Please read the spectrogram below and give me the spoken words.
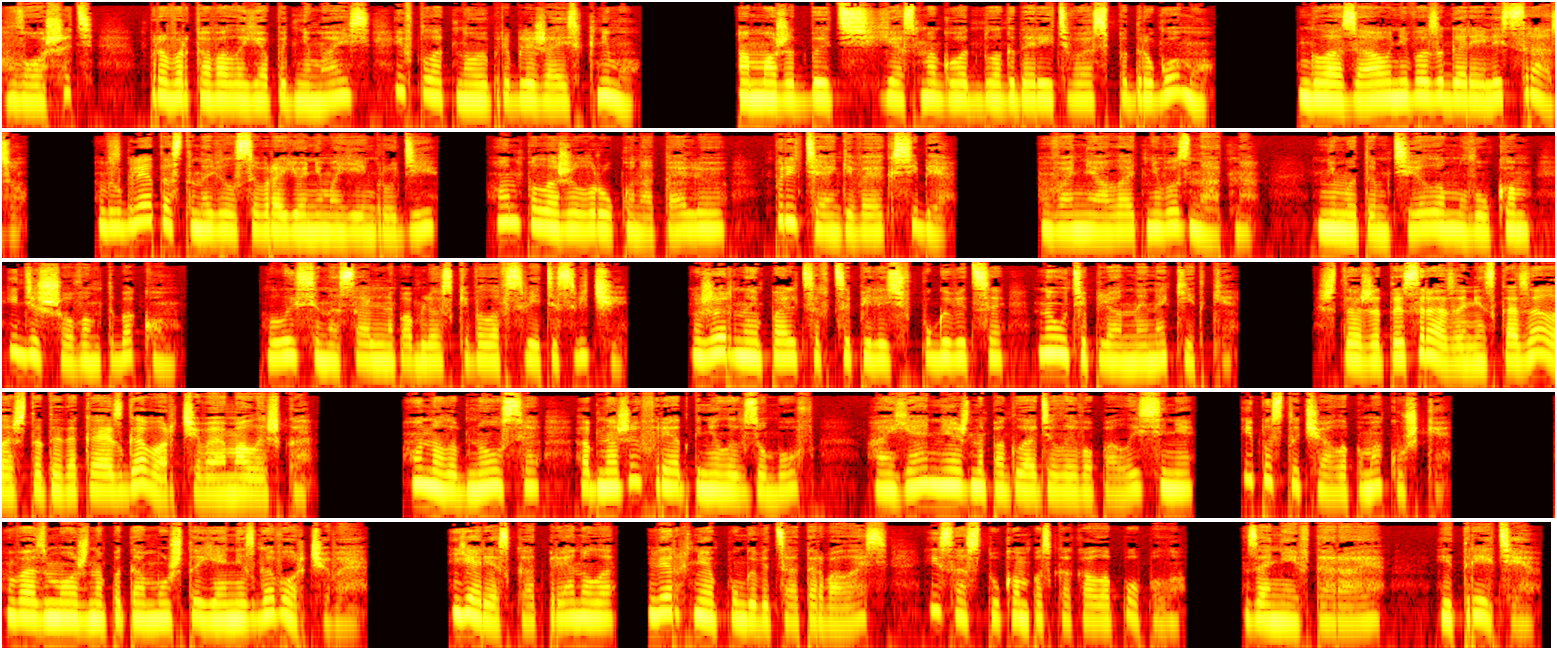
«Лошадь?» — проворковала я, поднимаясь и вплотную приближаясь к нему. «А может быть, я смогу отблагодарить вас по-другому?» Глаза у него загорелись сразу. Взгляд остановился в районе моей груди, он положил руку на талию, притягивая к себе. Воняло от него знатно, немытым телом, луком и дешевым табаком. Лысина сально поблескивала в свете свечи. Жирные пальцы вцепились в пуговицы на утепленной накидке. «Что же ты сразу не сказала, что ты такая сговорчивая малышка?» Он улыбнулся, обнажив ряд гнилых зубов, а я нежно погладила его по лысине и постучала по макушке. Возможно, потому что я не сговорчивая. Я резко отпрянула, верхняя пуговица оторвалась и со стуком поскакала по полу. За ней вторая и третья.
